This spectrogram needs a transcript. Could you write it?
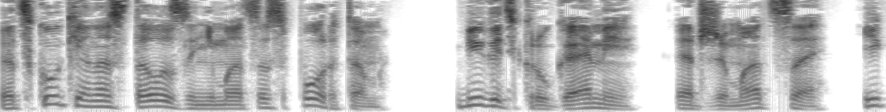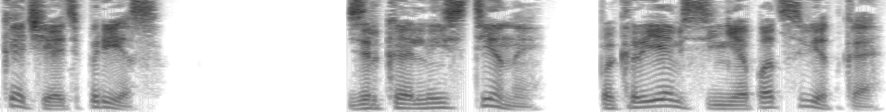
От скуки она стала заниматься спортом, бегать кругами, отжиматься и качать пресс. Зеркальные стены, по краям синяя подсветка,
